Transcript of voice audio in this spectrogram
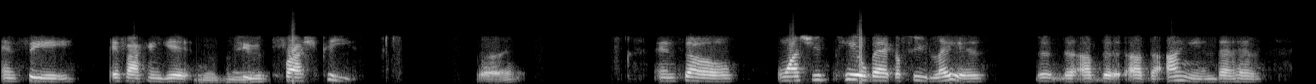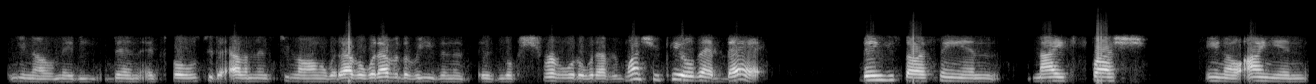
and see if I can get mm-hmm. to fresh piece. Right. And so once you peel back a few layers the, the, of the of the onion that have, you know, maybe been exposed to the elements too long or whatever, whatever the reason is, is looks shriveled or whatever. Once you peel that back, then you start seeing nice, fresh, you know, onion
